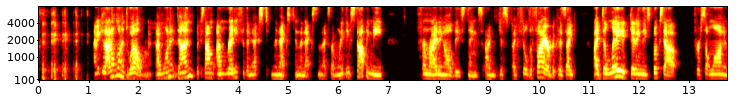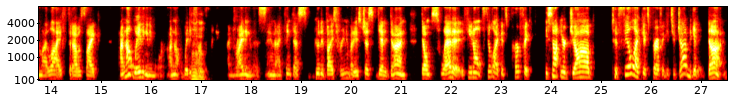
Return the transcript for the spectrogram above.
I mean, because I don't want to dwell on it. I want it done because I'm I'm ready for the next and the next and the next and the next. I don't want anything stopping me from writing all these things. I'm just I feel the fire because I I delayed getting these books out for so long in my life that I was like, I'm not waiting anymore. I'm not waiting mm-hmm. for I'm writing this. And I think that's good advice for anybody is just get it done. Don't sweat it. If you don't feel like it's perfect, it's not your job to feel like it's perfect. It's your job to get it done.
